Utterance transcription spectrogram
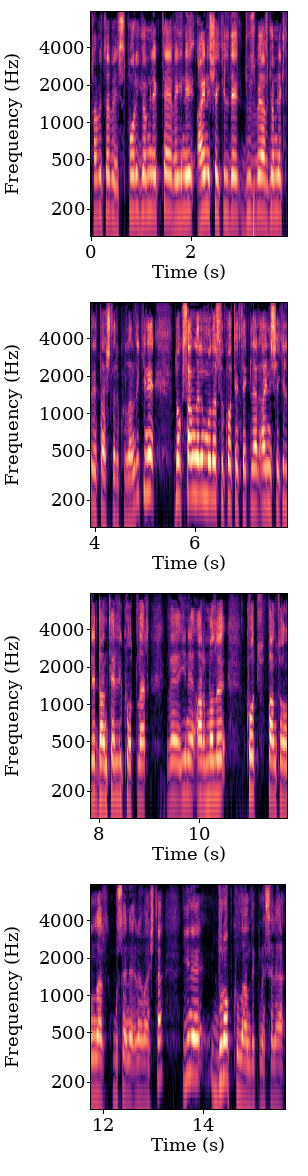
Tabii tabii spori gömlekte ve yine aynı şekilde düz beyaz gömlekte de taşları kullandık. Yine 90'ların modası kot etekler, aynı şekilde dantelli kotlar ve yine armalı kot pantolonlar bu sene revaçta. Yine drop kullandık mesela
